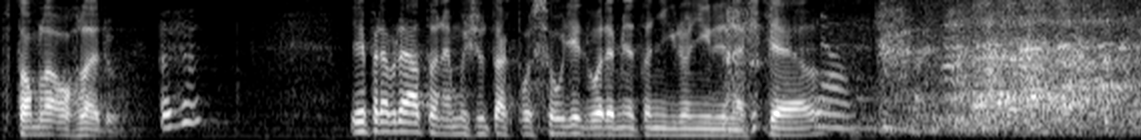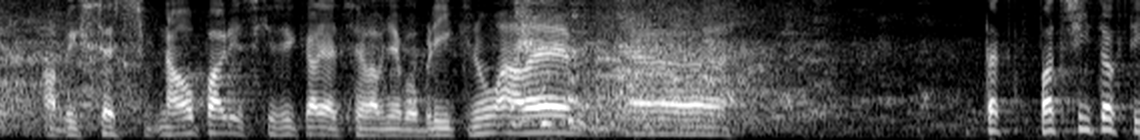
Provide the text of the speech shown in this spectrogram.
V tomhle ohledu. Je pravda, já to nemůžu tak posoudit, ode mě to nikdo nikdy nechtěl. No. Abych se naopak vždycky říkal, ať se hlavně oblíknu, ale... E, tak patří to k té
